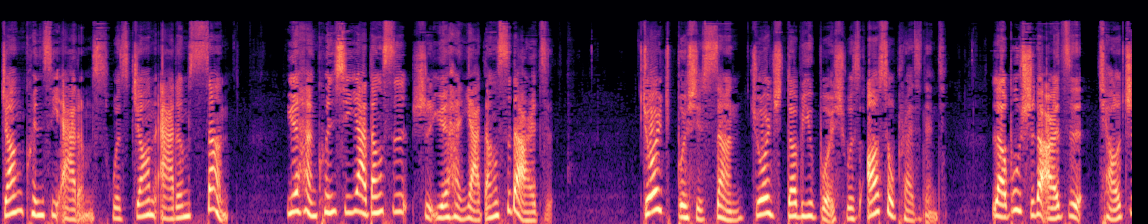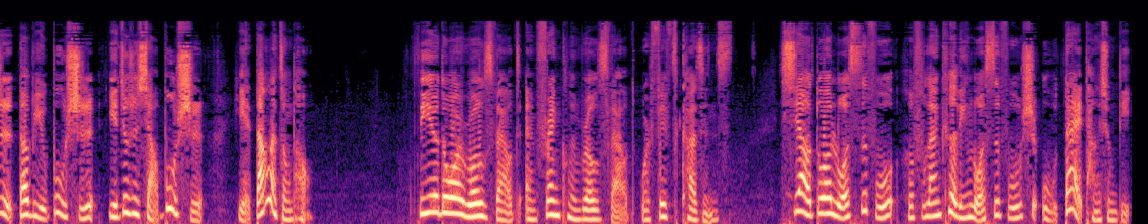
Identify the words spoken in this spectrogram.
John Quincy Adams was John Adams' son。约翰·昆西·亚当斯是约翰·亚当斯的儿子。George Bush's son George W. Bush was also president。老布什的儿子乔治 ·W· 布什，也就是小布什，也当了总统。 Theodore Roosevelt and Franklin Roosevelt were fifth cousins。西奥多·罗斯福和富兰克林·罗斯福是五代堂兄弟。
